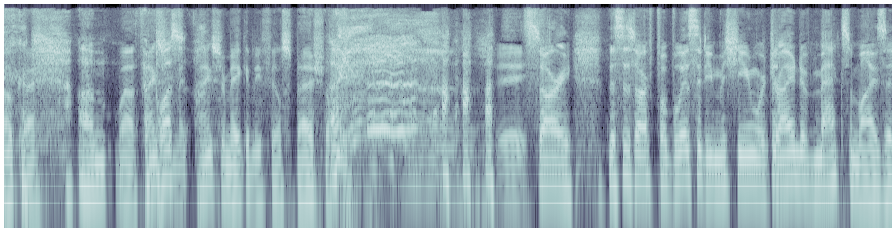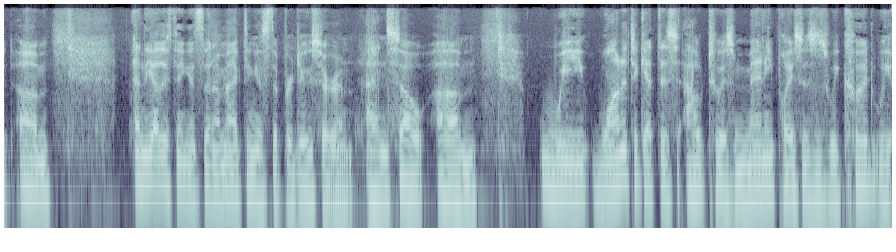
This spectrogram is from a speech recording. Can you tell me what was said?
Okay. Um, Well, thanks. plus- for, ma- thanks for making me feel special. Jeez. Sorry, this is our publicity machine. We're trying to maximize it. Um, and the other thing is that I'm acting as the producer, and and so. Um, we wanted to get this out to as many places as we could. We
